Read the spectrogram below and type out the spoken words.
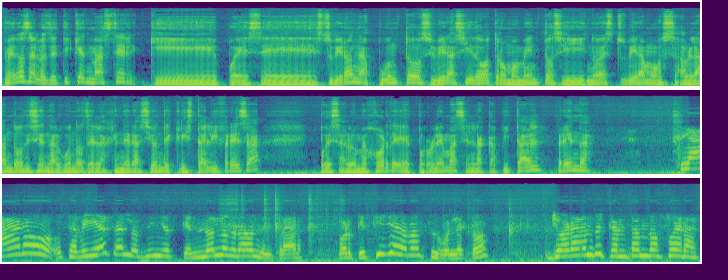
Menos a los de Ticketmaster que pues eh, estuvieron a punto si hubiera sido otro momento, si no estuviéramos hablando, dicen algunos, de la generación de cristal y fresa, pues a lo mejor de problemas en la capital, Brenda. Claro, o sea, veías a los niños que no lograron entrar porque sí llevaban su boleto, llorando y cantando afuera.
